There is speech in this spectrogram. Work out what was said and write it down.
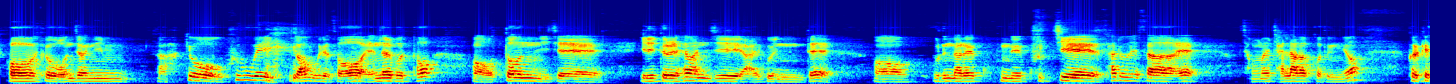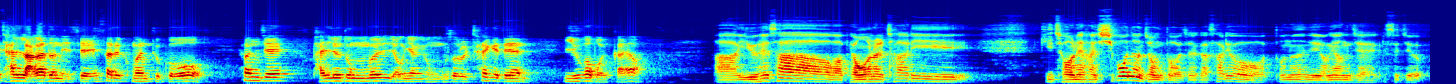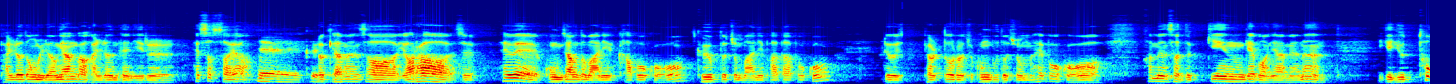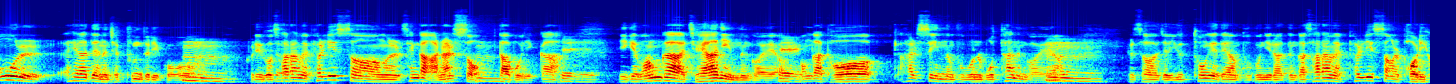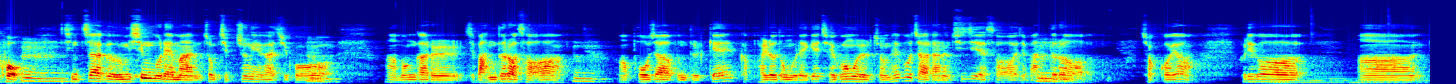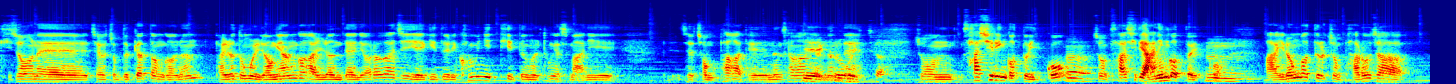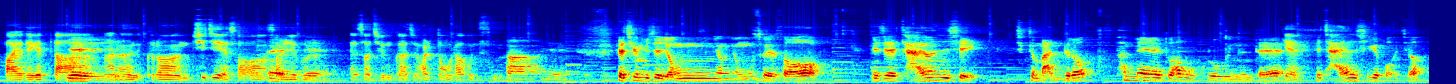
어, 그 원장님 아, 학교 후배이기도 하고 그래서 옛날부터 어, 떤 이제 일들을 해왔는지 알고 있는데, 어, 우리나라의 국내 굴지의 사료 회사에 정말 잘 나갔거든요. 그렇게 잘 나가던 이제 회사를 그만두고 현재 반려동물 영양연구소를 차리게 된 이유가 뭘까요? 아, 이 회사와 병원을 차리기 전에 한 15년 정도 제가 사료 또는 이제 영양제, 그래서 이제 반려동물 영양과 관련된 일을 했었어요. 예, 그렇죠. 이렇게 하면서 여러 이제 해외 공장도 많이 가보고 교육도 좀 많이 받아보고 그리고 별도로 좀 공부도 좀 해보고 하면서 느낀 게 뭐냐면은 이게 유통을 해야 되는 제품들이고 음, 그리고 그렇죠. 사람의 편리성을 생각 안 할수 음. 없다 보니까 예, 예. 이게 뭔가 제한이 있는 거예요. 네. 뭔가 더 할 수 있는 부분을 못 하는 거예요. 음, 그래서 이제 유통에 대한 부분이라든가 사람의 편리성을 버리고 음, 진짜 그 음식물에만 좀 집중해 가지고 음, 어, 뭔가를 이제 만들어서 음, 어, 보호자분들께 그러니까 반려동물에게 제공을 좀 해보자라는 취지에서 이제 만들어졌고요. 그리고 어, 기존에 제가 좀 느꼈던 거는 반려동물 영양과 관련된 여러 가지 얘기들이 커뮤니티 등을 통해서 많이 이제 전파가 되는 예, 상황이었는데 있죠. 좀 사실인 것도 있고 음. 좀 사실이 아닌 것도 있고 음, 아 이런 것들을 좀 바로잡아야 되겠다 예, 예. 하는 그런 취지에서 예, 설립을 해서 지금까지 활동을 하고 있습니다. 아, 예. 그러니까 지금 이제 영양 연구소에서 이제 자연식 직접 만들어 판매도 하고 그러고 있는데 예. 이 자연식이 뭐죠?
